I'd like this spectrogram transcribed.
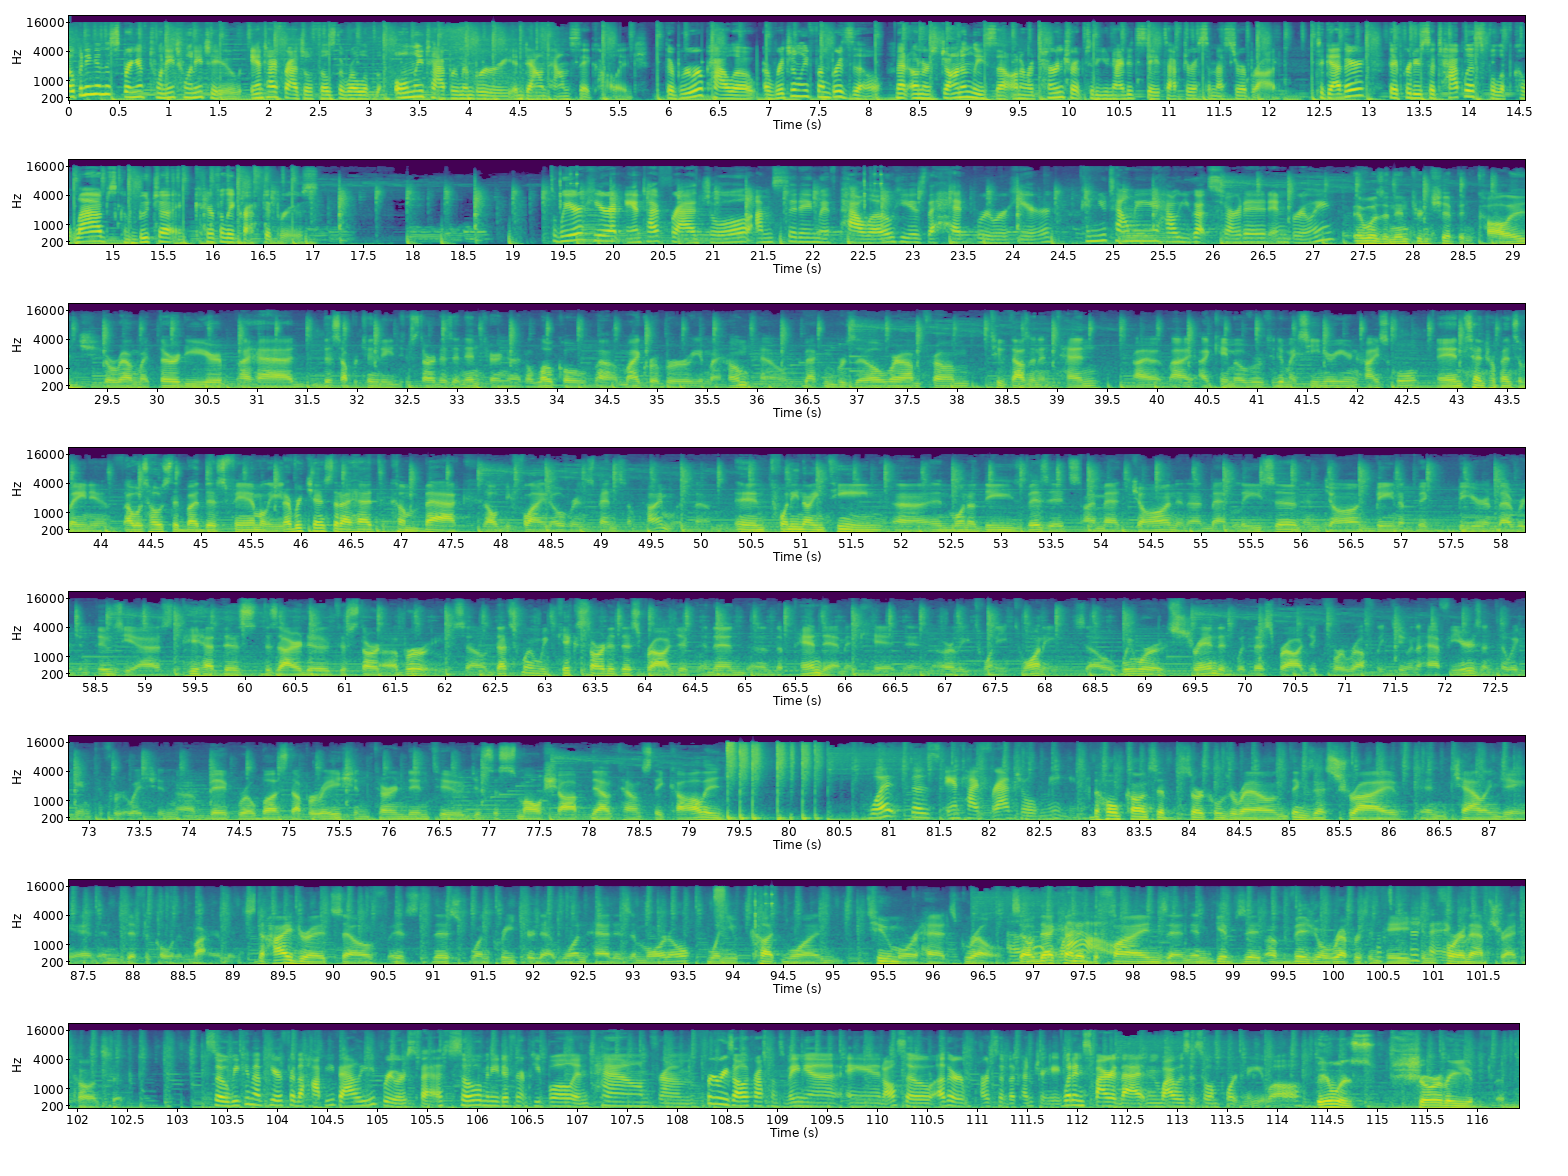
Opening in the spring of 2022, Anti-Fragile fills the role of the only taproom and brewery in downtown State College. Their brewer Paulo, originally from Brazil, met owners John and Lisa on a return trip to the United States after a semester abroad. Together, they produce a tap list full of collabs, kombucha, and carefully crafted brews. We are here at Anti-Fragile. I'm sitting with Paulo. He is the head brewer here. Can you tell me how you got started in brewing? It was an internship in college. Around my third year, I had this opportunity to start as an intern at a local uh, microbrewery in my hometown, back in Brazil, where I'm from. 2010, I, I, I, came over to do my senior year in high school in central Pennsylvania. I was hosted by this family. Every chance that I had to come back, I would be flying over and spend some time with them. In 2019, uh, in one of these visits, I met John and I met Lisa. And John, being a big beer and beverage enthusiast, he had this desire to, to start a brewery. So that's when we kick-started this project. And then uh, the pandemic hit in early 2020. So we were stranded with this project for roughly two and a half years until it came to fruition. A big, robust operation turned into just a small shop downtown State College. What does anti-fragile mean? The whole concept circles around things that strive in challenging and, and, difficult environments. The Hydra itself is this one creature that one head is immortal. When you cut one, two more heads grow. Oh, so that wow. kind of defines and, and gives it a visual representation for an abstract concept. So we came up here for the Hoppy Valley Brewers Fest. So many different people in town from breweries all across Pennsylvania and also other parts of the country. What inspired that and why was it so important to you all? It was surely a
